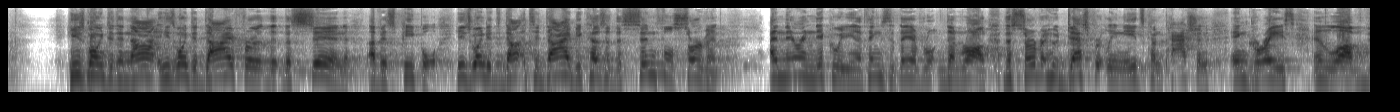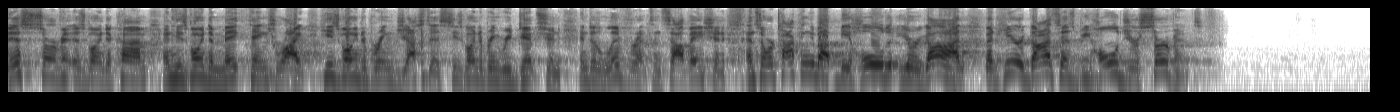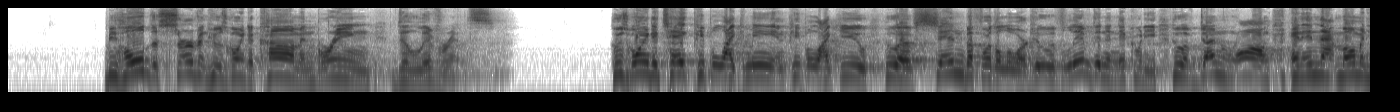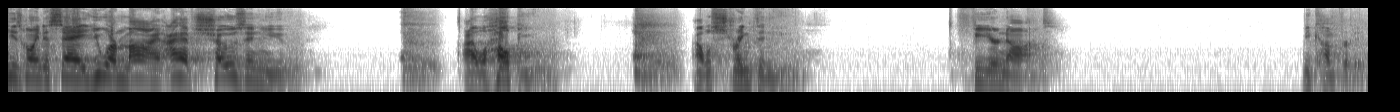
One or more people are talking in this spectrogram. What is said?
He's going to deny, he's going to die for the, the sin of his people. He's going to die, to die because of the sinful servant and their iniquity and the things that they have done wrong. The servant who desperately needs compassion and grace and love. This servant is going to come and he's going to make things right. He's going to bring justice. He's going to bring redemption and deliverance and salvation. And so we're talking about behold your God, but here God says, behold your servant. Behold the servant who is going to come and bring deliverance. Who's going to take people like me and people like you who have sinned before the Lord, who have lived in iniquity, who have done wrong, and in that moment he's going to say, You are mine. I have chosen you. I will help you. I will strengthen you. Fear not. Be comforted.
